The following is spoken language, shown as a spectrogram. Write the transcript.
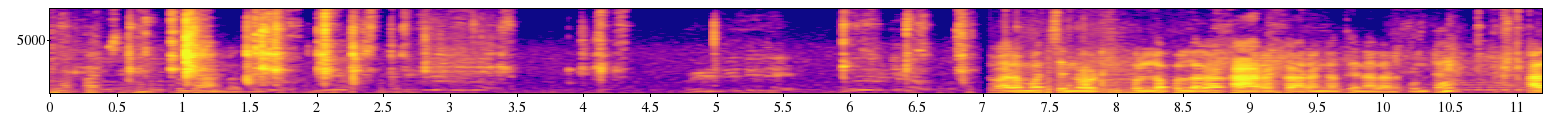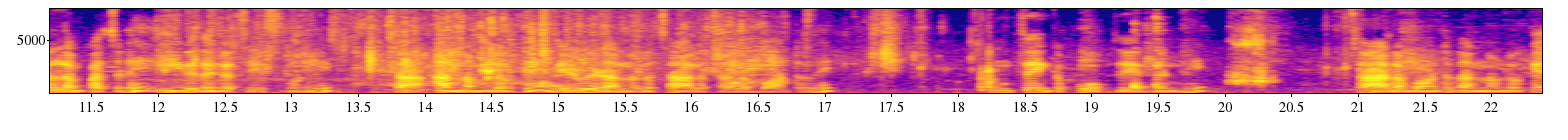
ఇలా పచ్చడి దానిలో జ్వరం వచ్చిన నోటికి పుల్ల పుల్లగా కారం కారంగా తినాలనుకుంటే అల్లం పచ్చడి ఈ విధంగా చేసుకోండి. చా అన్నంలోకి వేడివేడి అన్నంలో చాలా చాలా బాగుంటుంది. ఇంతే ఇంకా పోపు చేయొద్దండి. చాలా బాగుంటుంది అన్నంలోకే.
